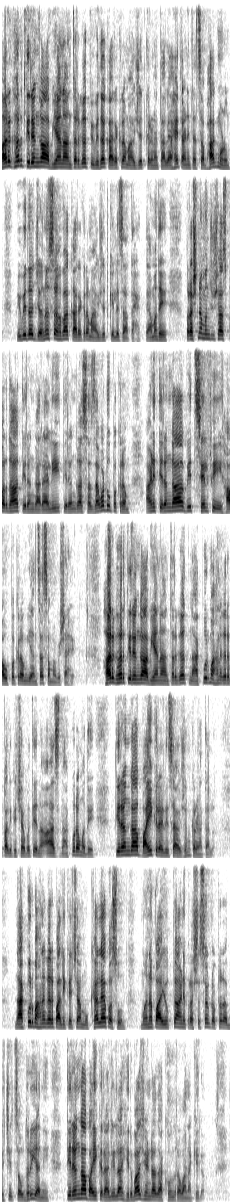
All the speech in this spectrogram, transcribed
हर घर तिरंगा अभियानाअंतर्गत विविध कार्यक्रम आयोजित करण्यात आले आहेत आणि त्याचा भाग म्हणून विविध जनसहभाग कार्यक्रम आयोजित केले जात आहेत. त्यामध्ये प्रश्नमंजुषा स्पर्धा तिरंगा रॅली तिरंगा सजावट उपक्रम आणि तिरंगा विथ सेल्फी हा उपक्रम यांचा समावेश आहे. हर घर तिरंगा अभियानाअंतर्गत नागपूर महानगरपालिकेच्या वतीनं आज नागपुरामध्ये तिरंगा बाईक रॅलीचं आयोजन करण्यात आलं. नागपूर महानगरपालिकेच्या मुख्यालयापासून मनपा आयुक्त आणि प्रशासक डॉक्टर अभिजित चौधरी यांनी तिरंगा बाईक रॅलीला हिरवा झेंडा दाखवून रवाना केलं.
